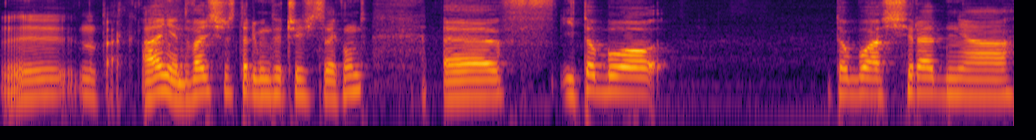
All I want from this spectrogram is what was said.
Yy, no tak. Ale nie, 24 minuty 30 sekund. E, w, I to było. To była średnia.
